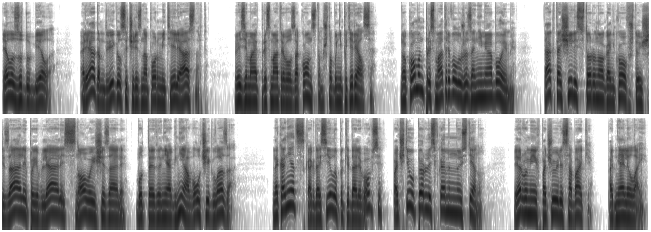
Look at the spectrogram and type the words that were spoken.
тело задубело. Рядом двигался через напор метели Аснард. Визимайт присматривал за Констом, чтобы не потерялся. Но Коман присматривал уже за ними обоими. Так тащились в сторону огоньков, что исчезали, появлялись, снова исчезали, будто это не огни, а волчьи глаза. Наконец, когда силы покидали вовсе, почти уперлись в каменную стену. Первыми их почуяли собаки, подняли лай.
